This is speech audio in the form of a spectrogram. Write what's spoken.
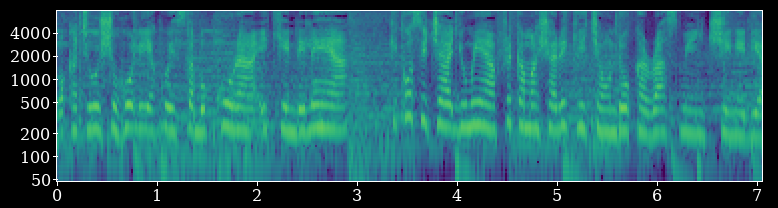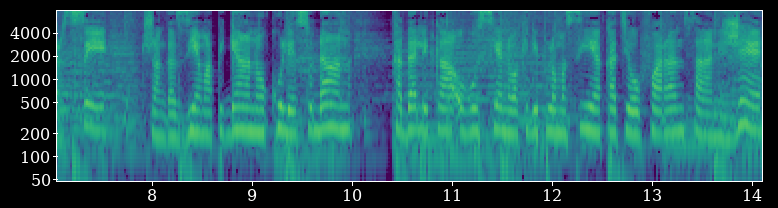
wakati huu shughuli ya kuhesabu kura ikiendelea. Kikosi cha Jumuiya ya Afrika Mashariki chaondoka rasmi nchini DRC. Tutaangazia mapigano kule Sudan, kadhalika uhusiano wa kidiplomasia kati ya Ufaransa na Niger,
